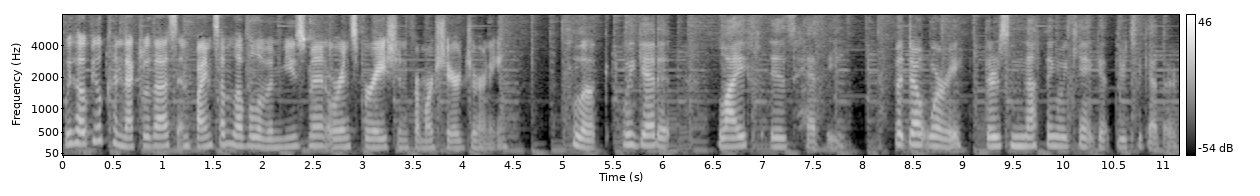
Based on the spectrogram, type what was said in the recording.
We hope you'll connect with us and find some level of amusement or inspiration from our shared journey. Look, we get it. Life is heavy. But don't worry, there's nothing we can't get through together.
